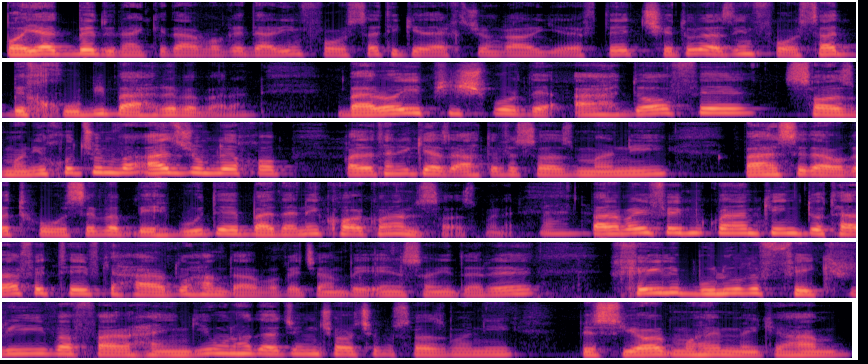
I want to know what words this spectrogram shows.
باید بدونن که در واقع در این فرصتی که در اختیارشون قرار گرفته چطور از این فرصت به خوبی بهره ببرن برای پیشبرد اهداف سازمانی خودشون و از جمله خب قاعدتا یکی از اهداف سازمانی بحث در واقع توسعه و بهبود بدنه کارکنان سازمانه. بله. بنابراین فکر می‌کنم که این دو طرف طیف که هر دو هم در واقع جنبه انسانی داره خیلی بلوغ فکری و فرهنگی اونها در این چارچوب سازمانی بسیار مهمه که هم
